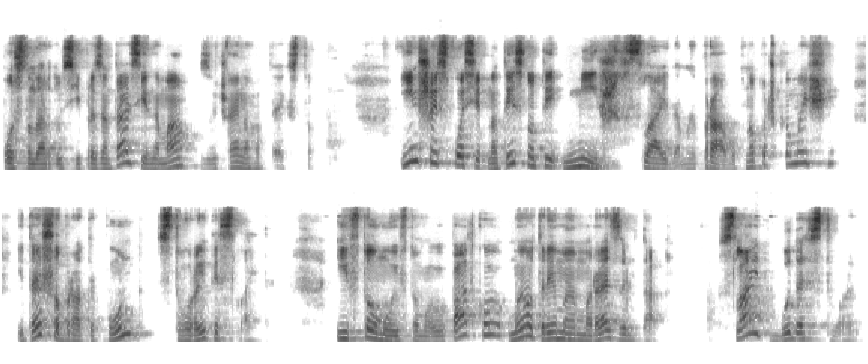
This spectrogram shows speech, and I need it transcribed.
по стандарту цій презентації нема звичайного тексту. Інший спосіб натиснути між слайдами праву кнопочку миші і теж обрати пункт Створити слайд. І в тому і в тому випадку ми отримаємо результат. Слайд буде створений.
